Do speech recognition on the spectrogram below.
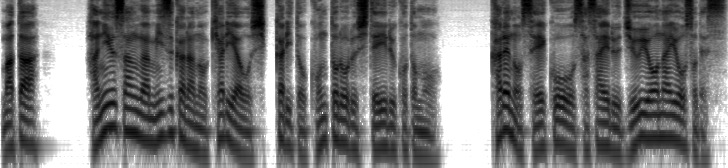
また、羽生さんが自らのキャリアをしっかりとコントロールしていることも、彼の成功を支える重要な要素です。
